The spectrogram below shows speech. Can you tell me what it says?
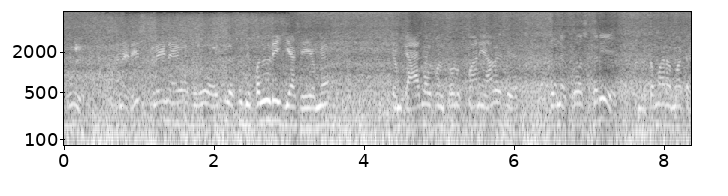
ફૂલ અને રિસ્ક લઈને આવ્યો છો એટલે સુધી પલળી ગયા છીએ અમે. કેમ કે આગળ પણ થોડુંક પાણી આવે છે. તેને ક્રોસ કરી અને તમારા માટે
